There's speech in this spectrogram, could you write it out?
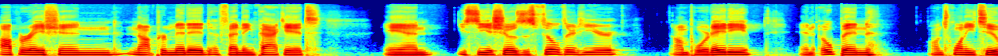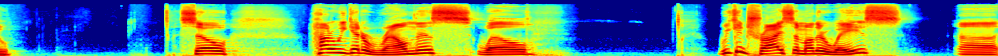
operation not permitted, offending packet, and you see it shows as filtered here on port 80 and open on 22. So, how do we get around this? Well, we can try some other ways. Uh,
